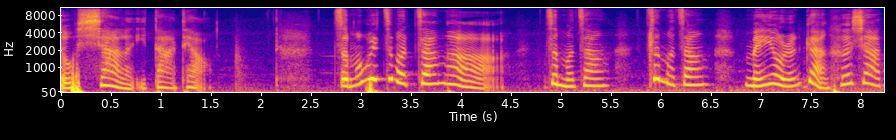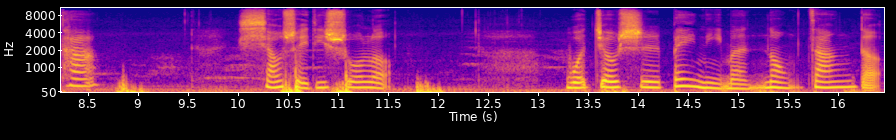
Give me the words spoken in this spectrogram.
都吓了一大跳。怎么会这么脏啊？这么脏，这么脏，没有人敢喝下它。小水滴说了：“我就是被你们弄脏的，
